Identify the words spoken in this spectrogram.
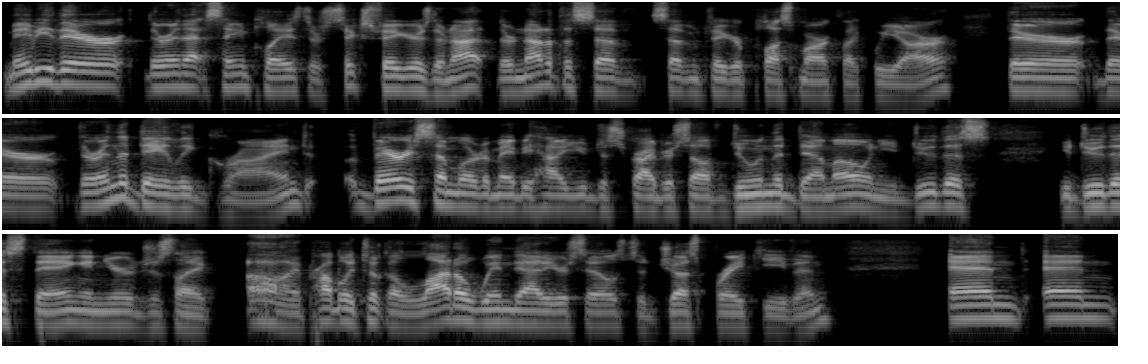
maybe they're they're in that same place they're six figures they're not they're not at the seven seven figure plus mark like we are they're they're they're in the daily grind very similar to maybe how you describe yourself doing the demo and you do this you do this thing and you're just like, oh, I probably took a lot of wind out of your sails to just break even. And and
